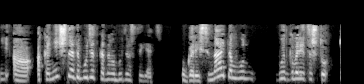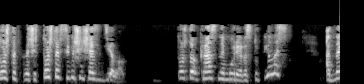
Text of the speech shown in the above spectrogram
И, а, а конечно это будет, когда мы будем стоять у горы Синай, там будет, будет говориться, что то, что, значит, то, что Всевышний сейчас сделал, то, что Красное море расступилось, одна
